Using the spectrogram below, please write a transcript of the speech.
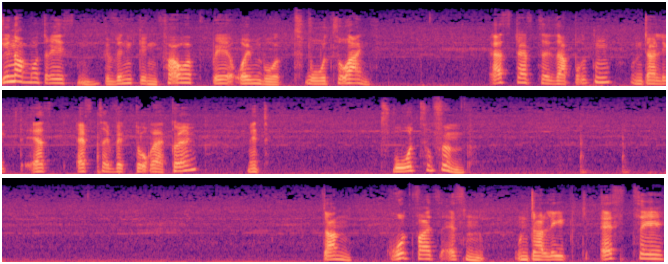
Dynamo Dresden gewinnt gegen VfB Oldenburg 2 zu 1. 1. FC Saarbrücken unterliegt FC Viktoria Köln mit 2 zu 5. Dann Rot-Weiß Essen unterliegt SC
